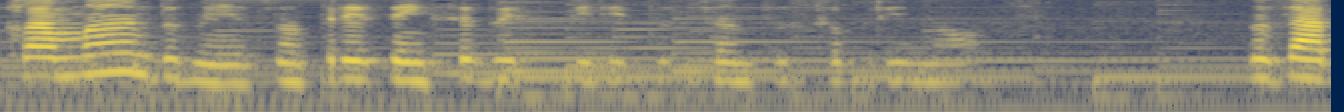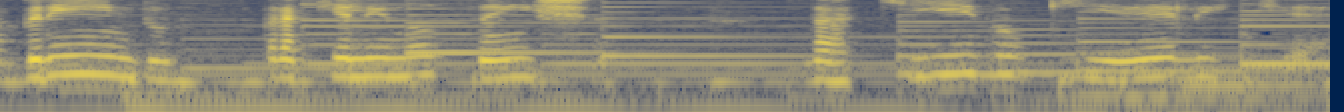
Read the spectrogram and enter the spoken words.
clamando mesmo a presença do Espírito Santo sobre nós, nos abrindo para que Ele nos encha daquilo que Ele quer,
